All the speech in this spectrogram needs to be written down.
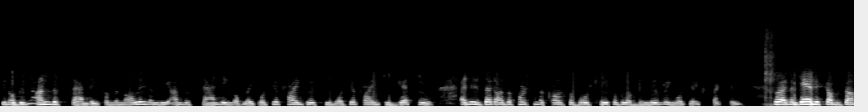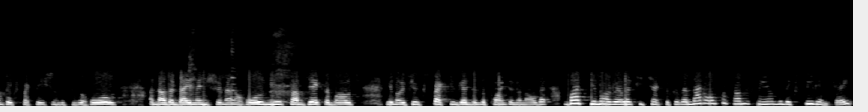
You know, the understanding from the knowledge and the understanding of like what you're trying to achieve, what you're trying to get to, and is that other person across the board capable of delivering what you're expecting. So, and again, it comes down to expectation, which is a whole another dimension and a whole new subject about, you know, if you expect, you get disappointed and all that. But, you know, reality check because, and that also comes you know, with experience, right?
